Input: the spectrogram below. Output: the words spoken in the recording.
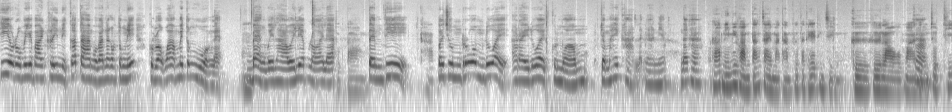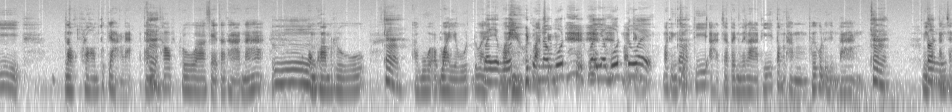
ที่โรงพยาบาลคลินิกก็ตามกับการทำตรงนี้ คุณบอกว่าไม่ต้องห่วงแหละอืมแบ่งเวลาไว้เรียบร้อยแล้วถูกต้องเต็มที่ครับประชุมร่วมด้วยอะไรด้วย คุณหมอจะไม่ให้ขาดละงานเนี้ยนะคะ รอบนี้มีความตั้งใจมาทำเพื่อประเทศจริง ๆ คือคือเรามาค่ะถึงจุดที่ เราพร้อมทุกอย่างแหละทั้งค่ะครอบครัวเศรษฐฐานะอืมองค์ความรู้ค่ะอาวุธวัยวุฒิด้วยวัยวุฒิวัคุณมาถึงวุฒิวัยวุฒิมาถึงด้วย มาถึงค่ะจุดที่อาจจะเป็นเวลาที่ต้องทำเพื่อคนอื่นบ้าง ค่ะ มีตคอนวามนี้ตั้งใจ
